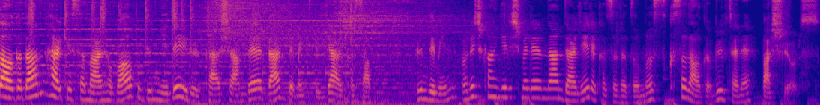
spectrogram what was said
Dalga'dan herkese merhaba. Bugün 7 Eylül Perşembe. Ben Demet Bilge Erkasap. Gündemin öne çıkan gelişmelerinden derleyerek hazırladığımız Kısa Dalga bültene başlıyoruz.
